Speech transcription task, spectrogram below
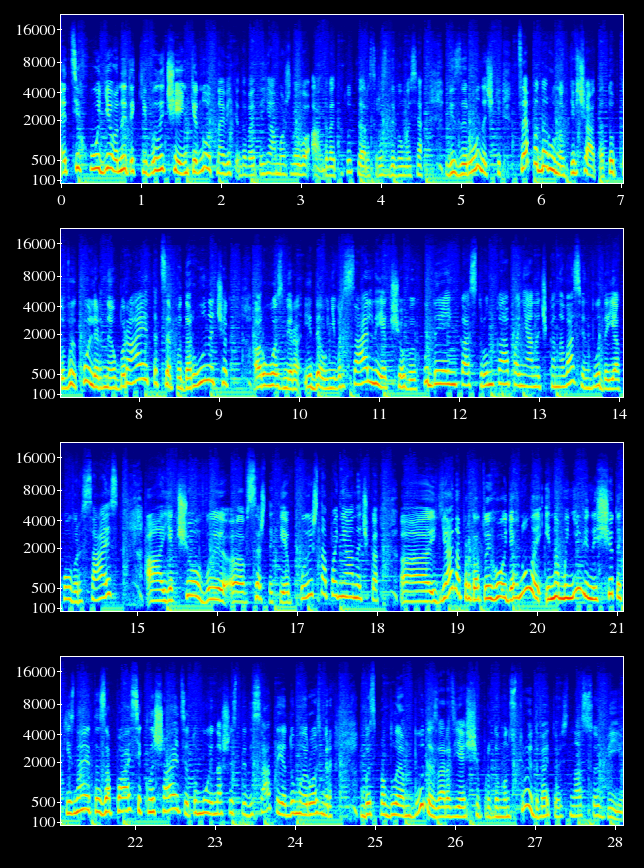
е, Ці худі, вони такі величенькі. Ну от навіть давайте я можливо, а давайте тут зараз роздивимося візеруночки. Це подарунок, дівчата. Тобто ви колір не обираєте, це подаруночок. Розмір іде універсальний. Якщо ви худенька, струнка паняночка, на вас він буде як оверсайз. А якщо ви е, все ж таки пишна паняночка, е, я, наприклад, його одягнула, і на мені він іще такий, знаєте, запасік лишається, тому і на 60 я думаю, розмір без проблем буде. Зараз я ще продемонструю. Давайте ось на собі.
